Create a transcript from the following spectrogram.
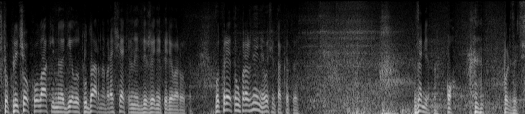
Что плечо, кулак именно делают ударно-вращательные движения переворота. Вот при этом упражнении очень так это заметно. О, пользуйтесь.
